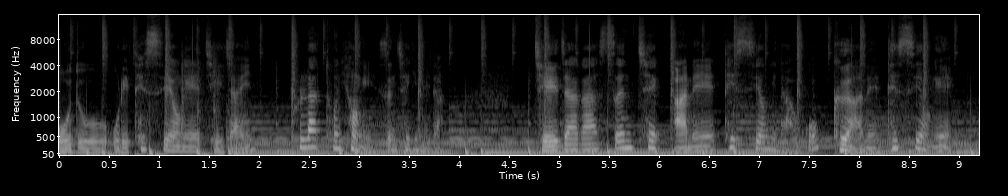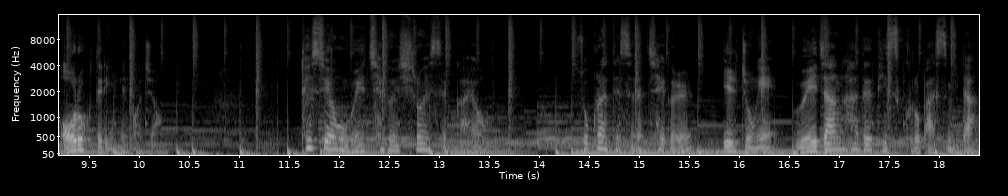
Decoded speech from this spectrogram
모두 우리 테스 형의 제자인 플라톤 형이 쓴 책입니다. 제자가 쓴 책 안에 테스 형이 나오고 그 안에 테스 형의 어록들이 있는 거죠. 테스 형은 왜 책을 싫어했을까요? 소크라테스는 책을 일종의 외장 하드 디스크로 봤습니다.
